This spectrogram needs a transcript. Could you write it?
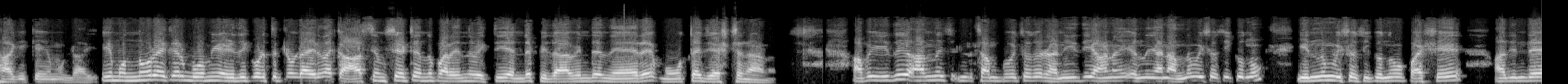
ഭാഗിക്കുകയും ഉണ്ടായി. ഈ മുന്നൂറ് ഏക്കർ ഭൂമി എഴുതി കൊടുത്തിട്ടുണ്ടായിരുന്ന കാസിം സേട്ട് എന്ന് പറയുന്ന വ്യക്തി എന്റെ പിതാവിന്റെ നേരെ മൂത്ത ജ്യേഷ്ഠനാണ്. അപ്പൊ ഇത് അന്ന് സംഭവിച്ചത് ഒരു അനീതിയാണ് എന്ന് ഞാൻ അന്നും വിശ്വസിക്കുന്നു ഇന്നും വിശ്വസിക്കുന്നു. പക്ഷേ അതിന്റെ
